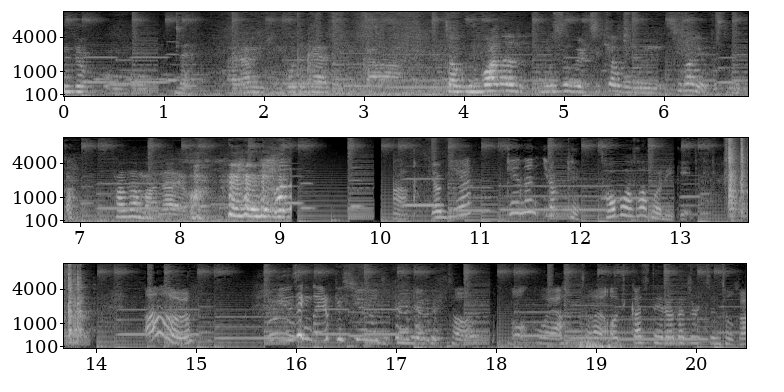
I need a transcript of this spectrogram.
늦었고 네. 나랑이 공부도 해야 되니까 저 공부하는 모습을 지켜보는 시간이 어떻습니까? 화가 많아요. 아, 여기에 걔는 이렇게 접어서 버리기. 아, 인생도 이렇게 쉬우면 좋겠네요, 그쵸? 어, 뭐야. 제가 어디까지 데려다 줄진 제가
